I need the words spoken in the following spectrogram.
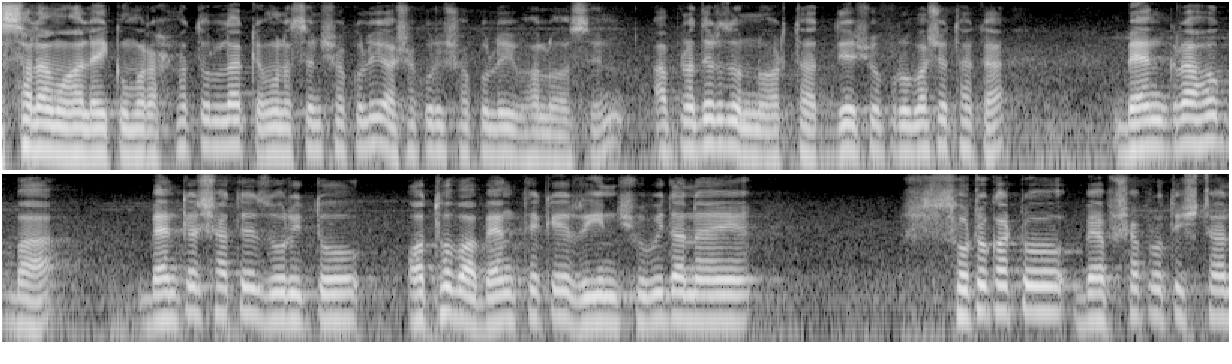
আসসালামু আলাইকুম রহমতুল্লাহ, কেমন আছেন সকলেই? আশা করি সকলেই ভালো আছেন। আপনাদের জন্য অর্থাৎ দেশ ও প্রবাসে থাকা ব্যাংক গ্রাহক বা ব্যাংকের সাথে জড়িত অথবা ব্যাংক থেকে ঋণ, সুবিধা নেয়, ছোটোখাটো ব্যবসা প্রতিষ্ঠান,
